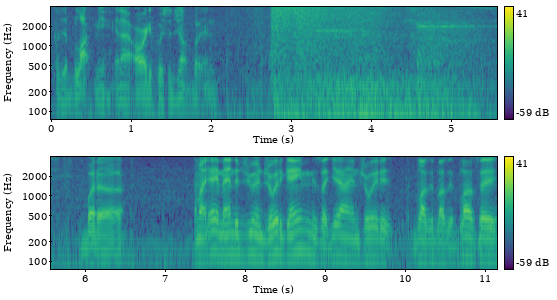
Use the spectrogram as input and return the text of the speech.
because it blocked me, and I already pushed the jump button. But uh, I'm like, hey man, did you enjoy the game? He's like, yeah, I enjoyed it. Blase, blase, blase,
